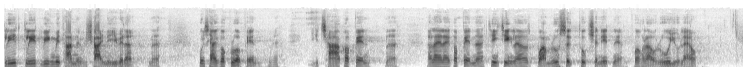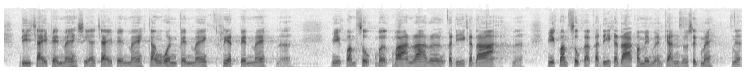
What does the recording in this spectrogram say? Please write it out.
กรีดกรีดวิ่งไม่ทันเลยผู้ชายหนีไปแล้วนะผู้ชายก็กลัวเป็นอิจฉาก็เป็นนะอะไรๆก็เป็นนะจริง ๆ แล้วความรู้สึกทุกชนิดเนี่ยพวกเรารู้อยู่แล้ว ดีใจเป็นไหมเสียใจเป็นไหมกังวลเป็นไหมเครียดเป็นไหมนะมีความสุขเบิกบานร่าเริงกระดีกระดานะมีความสุขกับกระดีกระดาก็ไม่เหมือนกันรู้สึกไหมเนี่ย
